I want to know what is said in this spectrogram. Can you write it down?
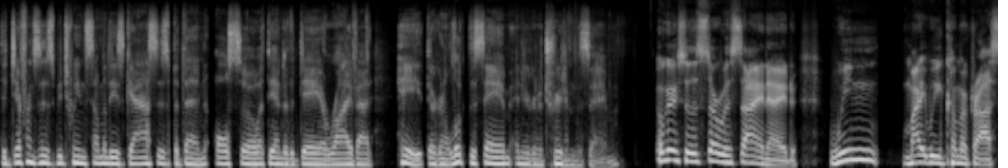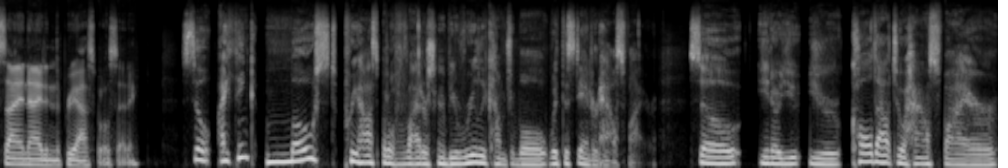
the differences between some of these gases, but then also at the end of the day arrive at hey, they're going to look the same and you're going to treat them the same. Okay, so let's start with cyanide. When might we come across cyanide in the pre-hospital setting? So I think most pre-hospital providers are going to be really comfortable with the standard house fire. So, you know, you you're called out to a house fire,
